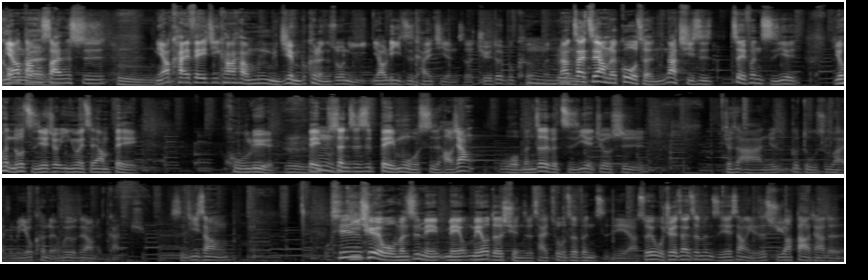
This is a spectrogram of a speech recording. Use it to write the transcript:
你要当三师，嗯，你要开飞机、开航母，你基本不可能说你要立志开计程车，绝对不可能。嗯那在这样的过程，那其实这份职业有很多职业就因为这样被忽略，被嗯甚至是被漠视，好像我们这个职业就是就是啊，你就是不读书还是什么，有可能会有这样的感觉。实际上，其实的确我们是没没有没有得选择才做这份职业啊，所以我觉得在这份职业上也是需要大家的，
